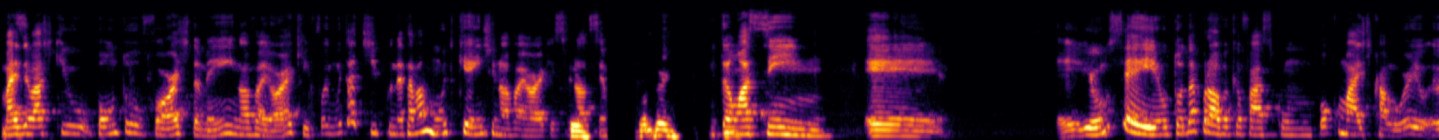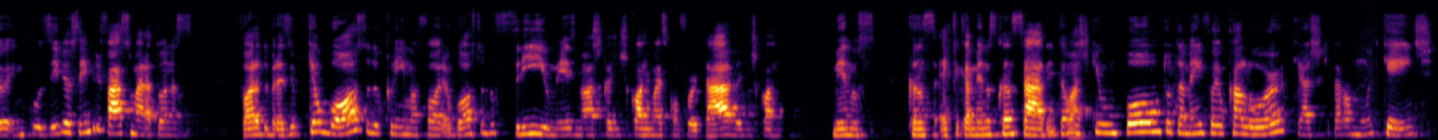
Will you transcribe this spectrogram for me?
Mas eu acho que o ponto forte também em Nova York foi muito atípico, né? Tava muito quente em Nova York esse final Sim, de semana. Também. Então, assim, é... é eu não sei, eu toda prova que eu faço com um pouco mais de calor, eu, eu, inclusive eu sempre faço maratonas fora do Brasil, porque eu gosto do clima fora, eu gosto do frio mesmo, eu acho que a gente corre mais confortável, a gente corre menos cansa, é, fica menos cansado. Então, acho que um ponto também foi o calor, que acho que estava muito quente.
